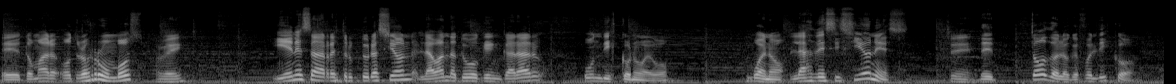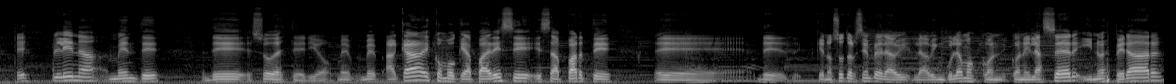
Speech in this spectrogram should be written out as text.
eh, tomar otros rumbos y en esa reestructuración la banda tuvo que encarar un disco nuevo. Bueno, las decisiones Sí. de todo lo que fue el disco es plenamente de Soda Stereo. Me- me- acá es como que aparece esa parte eh, de, de- que nosotros siempre la, vi- la vinculamos con, con el hacer y no esperar.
